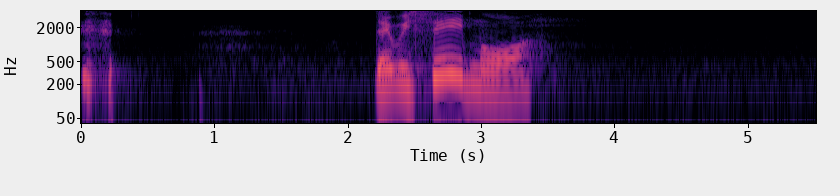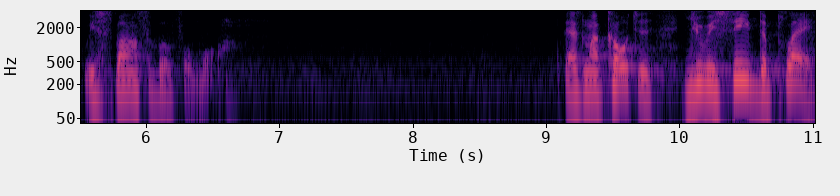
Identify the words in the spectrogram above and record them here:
they receive more, responsible for more. As my coach, you receive the play.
